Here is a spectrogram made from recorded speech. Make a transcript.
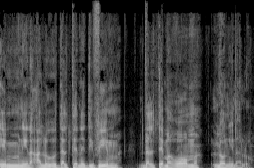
אם ננעלו דלתי נדיבים, דלתי מרום, לא ננעלו.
